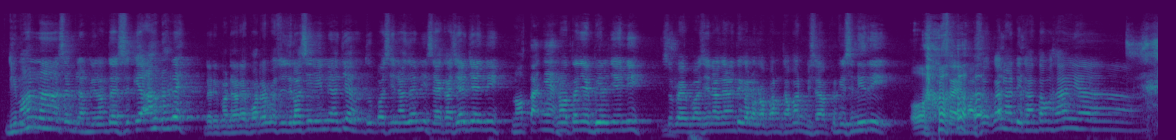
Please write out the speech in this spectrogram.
Di mana? Saya bilang di lantai sekian. Ah udah deh, daripada repot-repot saya jelasin ini aja untuk Pak Sinaga nih. Saya kasih aja ini Notanya. notanya bilnya ini supaya Pak Sinaga nanti kalau kapan-kapan bisa pergi sendiri. Oh. Saya masukkanlah di kantong saya.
